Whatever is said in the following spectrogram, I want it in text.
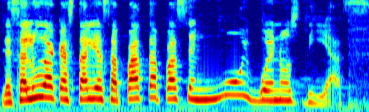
Les saluda Castalia Zapata. Pasen muy buenos días.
